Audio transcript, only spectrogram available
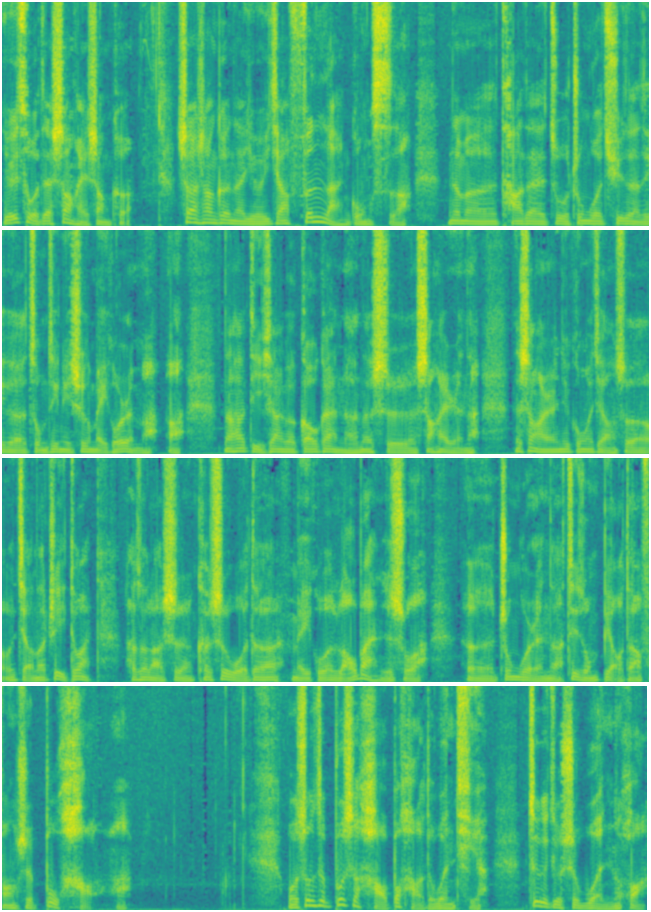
有一次我在上海上课。上上课呢，有一家芬兰公司啊，那么他在做中国区的这个总经理是个美国人嘛啊，那他底下一个高干呢，那是上海人呢，那上海人就跟我讲说，我讲到这一段，他说老师，可是我的美国老板是说，呃，中国人呢这种表达方式不好啊，我说这不是好不好的问题啊，这个就是文化，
